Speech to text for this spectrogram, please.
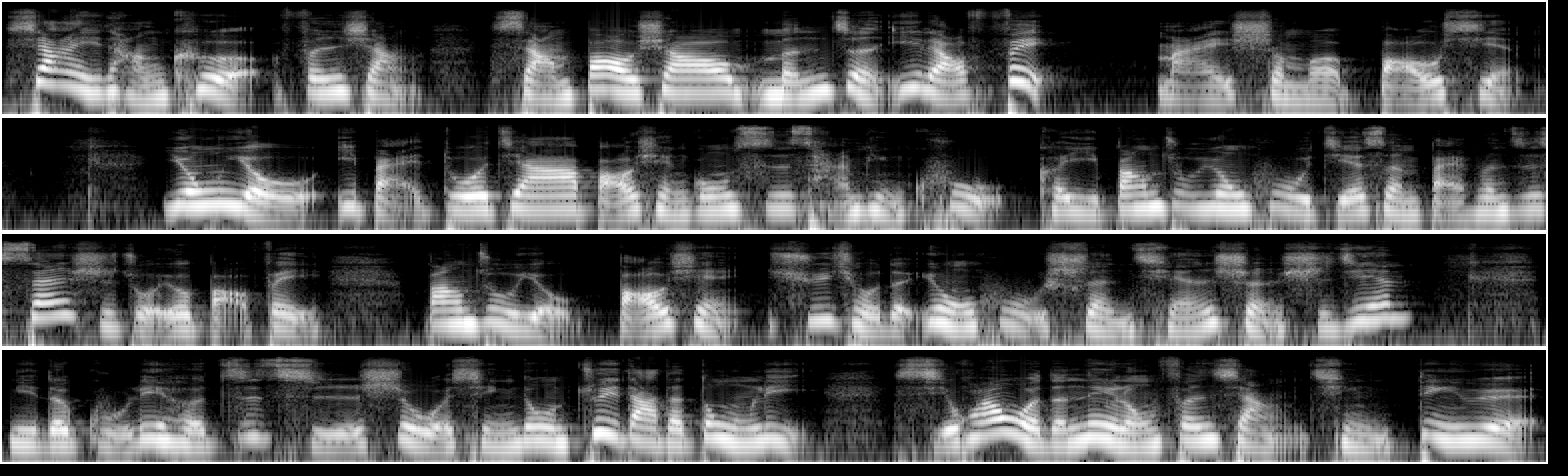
下一堂课分享，想报销门诊医疗费，买什么保险？拥有一百多家保险公司产品库，可以帮助用户节省百分之三十左右保费，帮助有保险需求的用户省钱省时间。你的鼓励和支持是我行动最大的动力。喜欢我的内容分享，请订阅、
